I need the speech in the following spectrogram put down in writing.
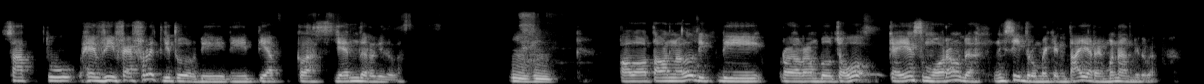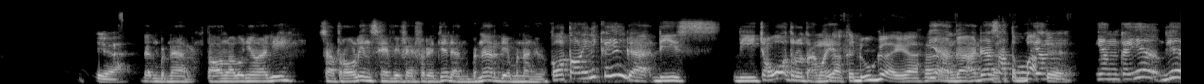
satu heavy favorite gitu loh di di tiap kelas gender gitu loh. Mhm. Kalau tahun lalu di, di Royal Rumble cowok kayaknya semua orang udah ini sih Drew McIntyre yang menang gitu kan. Iya. Dan benar. Tahun lalunya lagi Seth Rollins heavy favorite-nya dan benar dia menang gitu. Kalau tahun ini kayaknya nggak di di cowok terutama ya. Nggak keduga ya. Iya, nggak ada Nggak satu yang ya. yang kayaknya dia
